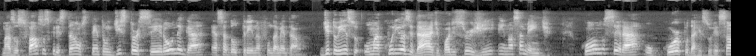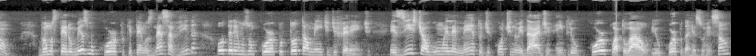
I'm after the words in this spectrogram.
mas os falsos cristãos tentam distorcer ou negar essa doutrina fundamental. Dito isso, uma curiosidade pode surgir em nossa mente. Como será o corpo da ressurreição? Vamos ter o mesmo corpo que temos nessa vida ou teremos um corpo totalmente diferente? Existe algum elemento de continuidade entre o corpo atual e o corpo da ressurreição?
